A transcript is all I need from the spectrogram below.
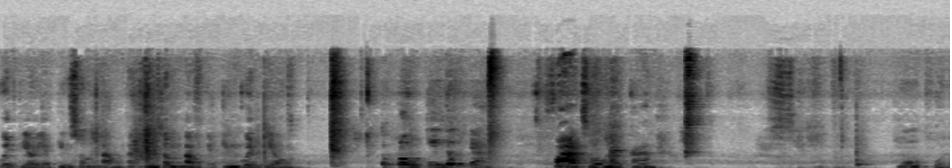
ก๋วยเตี๋ยวอย่ากินส้มตำถ้ากินส้มตำอย่ากินก๋วยเตี๋ยวตกลงกินทุกอย่างฟาดสองอาการโอ้ปวด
